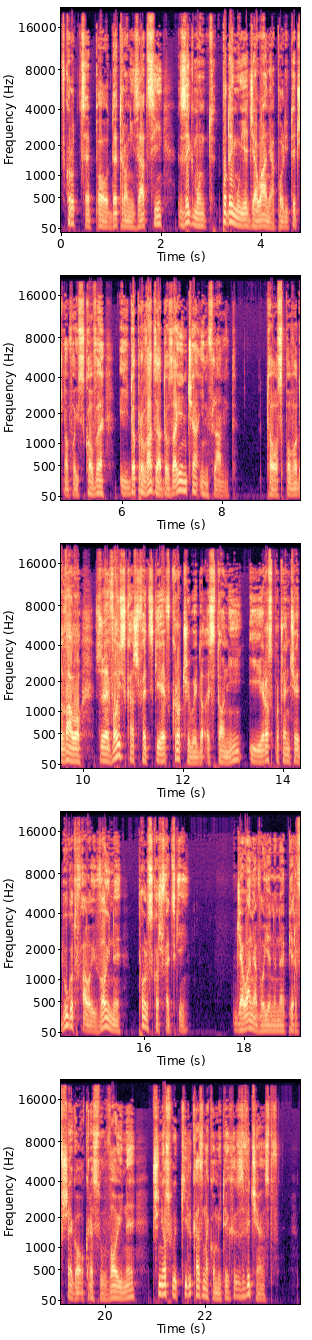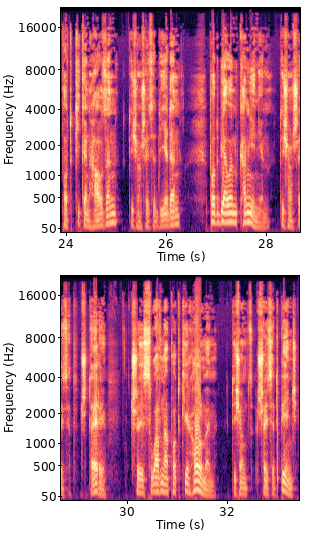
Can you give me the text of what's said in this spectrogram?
Wkrótce po detronizacji Zygmunt podejmuje działania polityczno-wojskowe i doprowadza do zajęcia Inflant. To spowodowało, że wojska szwedzkie wkroczyły do Estonii i rozpoczęcie długotrwałej wojny polsko-szwedzkiej. Działania wojenne pierwszego okresu wojny przyniosły kilka znakomitych zwycięstw. Pod Kickenhausen 1601, pod Białym Kamieniem 1604 czy sławna pod Kirchholmem 1605.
